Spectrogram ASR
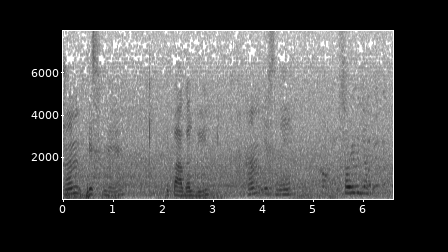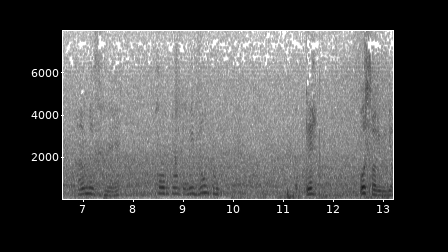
हम इसमें, ये पागल भी, हम इसमें सॉरी भैया, हम इसमें होम टूर करें रूम टूर ओके ओ सॉरी भैया।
